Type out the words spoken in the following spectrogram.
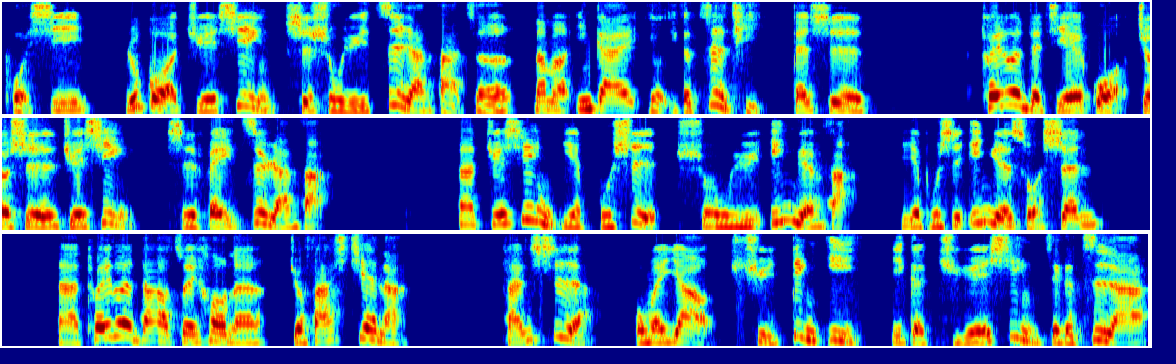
剖析。如果觉性是属于自然法则，那么应该有一个字体。但是推论的结果就是觉性是非自然法，那觉性也不是属于因缘法，也不是因缘所生。那推论到最后呢，就发现了、凡事啊，我们要去定义一个觉性这个字啊，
